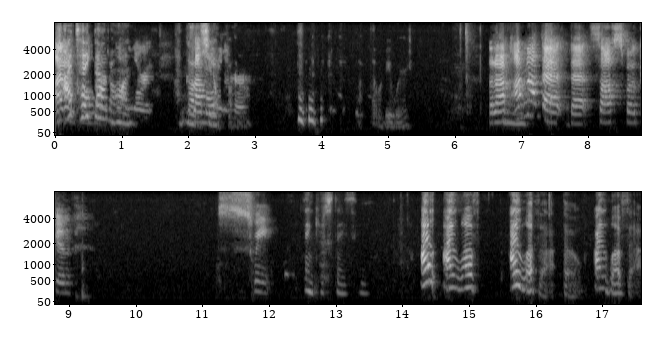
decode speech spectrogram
I, I take that on. Lori, because I'm older than her. that would be weird. But I'm um, I'm not that that soft spoken, sweet. Thank you, Stacy. I I love I love that though. I love that.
